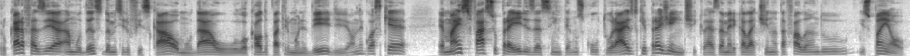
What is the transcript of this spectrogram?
pro cara fazer a, mudança do domicílio fiscal, mudar o local do patrimônio dele, é um negócio que é, é mais fácil para eles, assim, em termos culturais, do que pra gente, que o resto da América Latina tá falando espanhol.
